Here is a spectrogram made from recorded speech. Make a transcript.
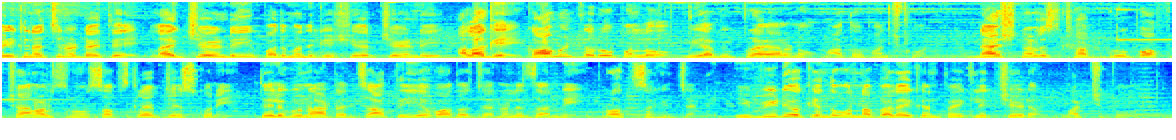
మీకు నచ్చినట్టయితే లైక్ చేయండి పది మందికి షేర్ చేయండి అలాగే కామెంట్ల రూపంలో మీ అభిప్రాయాలను మాతో పంచుకోండి. నేషనలిస్ట్ స్టాప్ గ్రూప్ ఆఫ్ ఛానల్స్ను సబ్స్క్రైబ్ చేసుకుని తెలుగునాట జాతీయవాద జర్నలిజాన్ని ప్రోత్సహించండి. ఈ వీడియో కింద ఉన్న బెలైకన్ పై క్లిక్ చేయడం మర్చిపోవద్దు.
